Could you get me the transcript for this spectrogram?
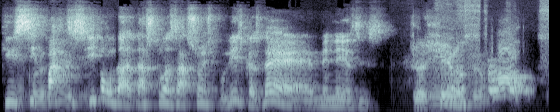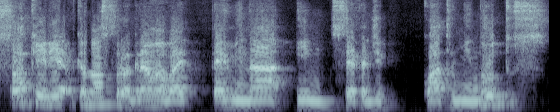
Que Inclusive. se participam da, das tuas ações políticas, né, Menezes? Justino, só, só queria, porque o nosso programa vai terminar em cerca de quatro minutos,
